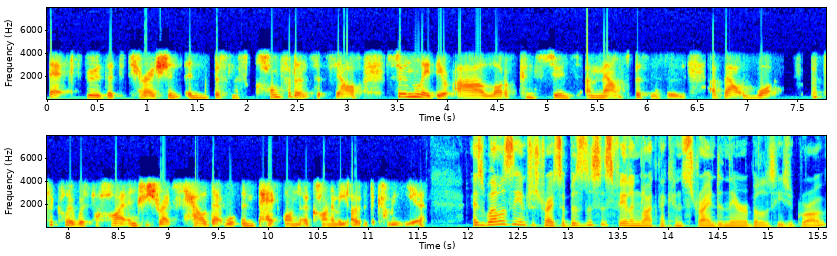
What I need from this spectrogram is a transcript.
that further deterioration in business confidence itself, certainly there are a lot of concerns amongst businesses about what, particularly with the high interest rates, how that will impact on the economy over the coming year. As well as the interest rates, are businesses feeling like they're constrained in their ability to grow?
